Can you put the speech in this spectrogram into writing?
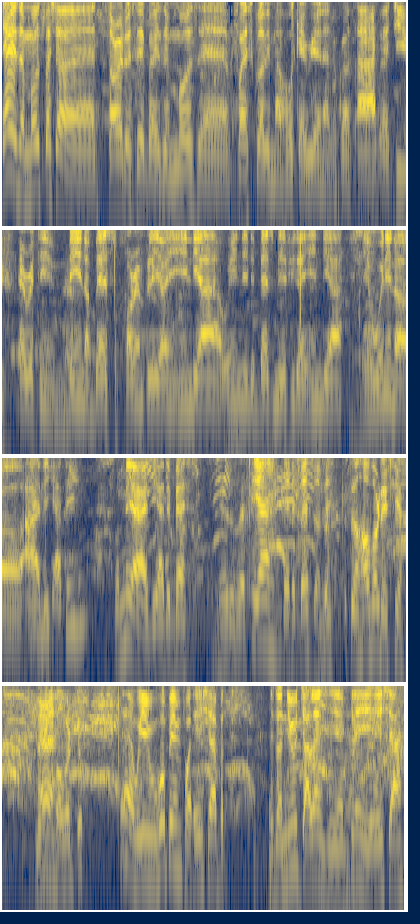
Yeah, it's the most special. Uh, sorry to say, but it's the most uh, first club in my whole career now because I have achieved everything. Being the best foreign player in India, winning the best midfielder in India, and winning uh, I League. I think for me, uh, they are the best. They're the best. Yeah, they're the best for me. So how about Asia? Looking Yeah. forward to? Yeah, we're hoping for Asia, but it's a new challenge in playing in Asia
